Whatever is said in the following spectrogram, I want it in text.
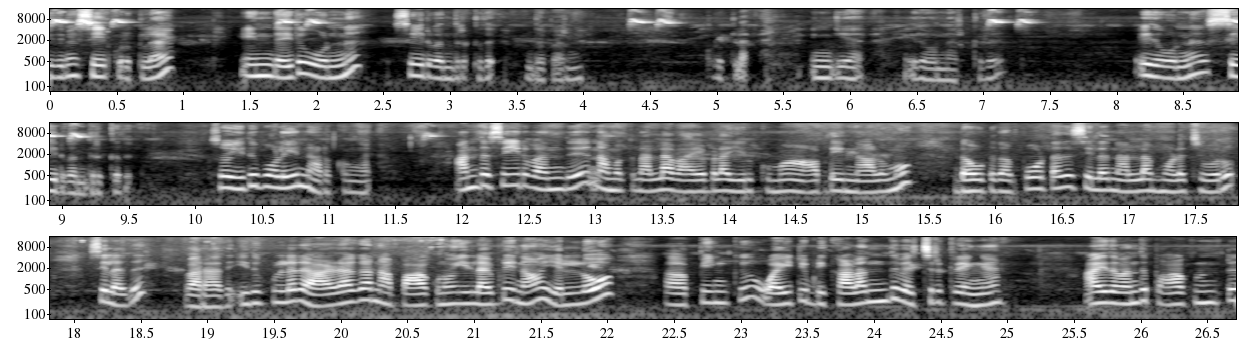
இதுவுமே சீர் கொடுக்கல. இந்த இது ஒன்று சீடு வந்திருக்குது. இந்த பாருங்கள் கொடுக்கல. இங்கே இது ஒன்று இருக்குது. இது ஒன்று சீடு வந்திருக்குது. ஸோ இது போலேயும் நடக்குங்க. அந்த சீடு வந்து நமக்கு நல்லா வயபிளாக இருக்குமா அப்படின்னாலும் டவுட்டு தான். போட்டது சிலது நல்லா முளைச்சி வரும் சிலது வராது. இதுக்குள்ளே அழகாக நான் பார்க்கணும். இதில் எப்படின்னா எல்லோ பிங்க்கு ஒயிட்டு இப்படி கலந்து வச்சுருக்குறேங்க. இதை வந்து பார்க்கணுன்ட்டு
